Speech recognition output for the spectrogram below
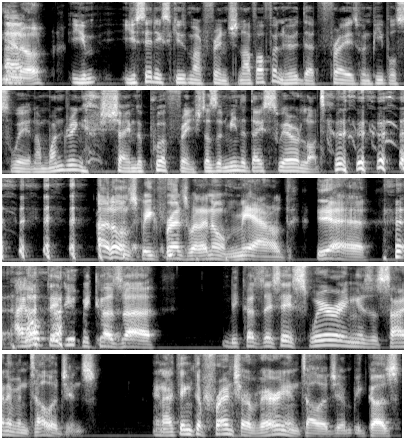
You Uh, know? You you said excuse my French, and I've often heard that phrase when people swear, and I'm wondering, shame the poor French. Does it mean that they swear a lot? I don't speak French, but I know merde. Yeah. I hope they do because uh because they say swearing is a sign of intelligence. And I think the French are very intelligent because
